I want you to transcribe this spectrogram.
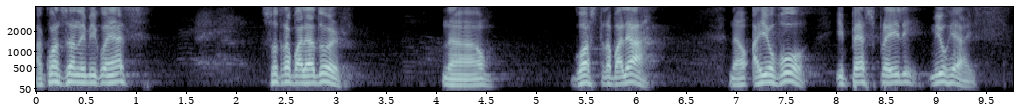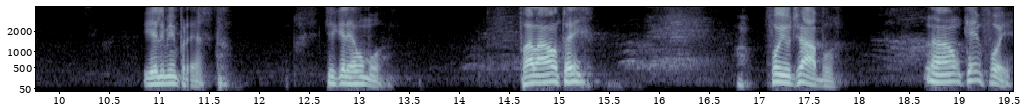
Há quantos anos ele me conhece? Sou trabalhador? Não. Gosto de trabalhar? Não. Aí eu vou e peço para ele mil reais. E ele me empresta. O que, que ele arrumou? Fala alto aí. Foi o diabo? Não, quem foi?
